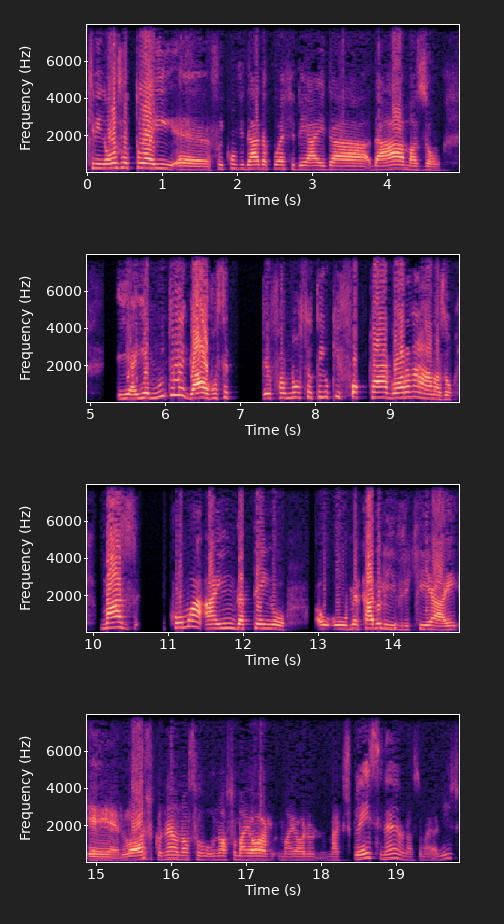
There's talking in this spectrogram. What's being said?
que nem hoje eu estou aí, é, fui convidada para o FBI da, da Amazon, e aí é muito legal, você, eu falo, nossa, eu tenho que focar agora na Amazon, mas como ainda tenho o, o Mercado Livre, que é, é, lógico, né, o nosso, o nosso maior, maior marketplace, né, o nosso maior nicho,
